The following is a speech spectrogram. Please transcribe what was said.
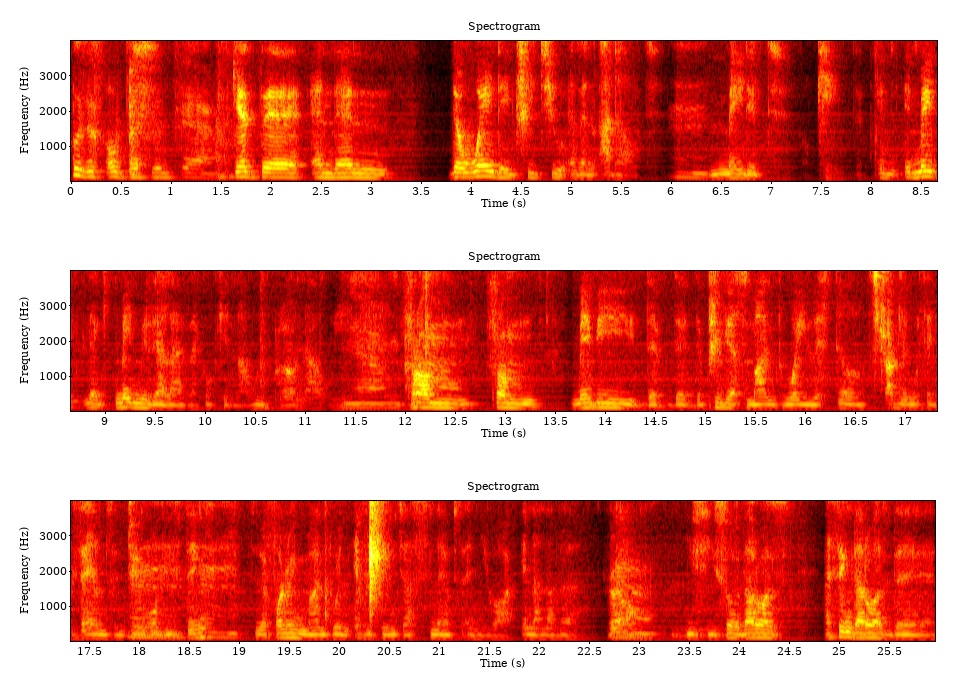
who's this old person? Yeah. Get there, and then the way they treat you as an adult Mm. made it okay. It, it made like it made me realize like, okay, now we've grown now. We Yeah. we- from from maybe the, the, the previous month where you were still struggling with exams and doing all these things Mm. to the following month when everything just snaps and you are in another realm you see so that was i think that was the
